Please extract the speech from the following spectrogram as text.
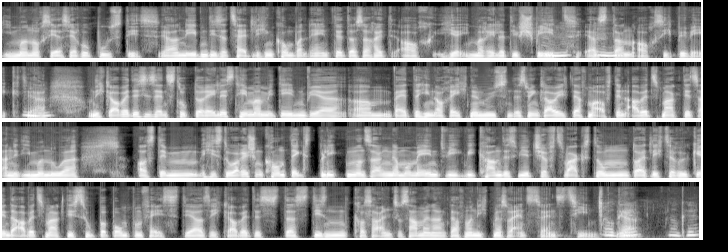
immer noch sehr, sehr robust ist. Ja, neben dieser zeitlichen Komponente, dass er halt auch hier immer relativ spät mhm. erst mhm. dann auch sich bewegt. Mhm. Ja. Und ich glaube, das ist ein strukturelles Thema, mit dem wir ähm, weiterhin auch rechnen müssen. Deswegen glaube ich, darf man auf den Arbeitsmarkt jetzt auch nicht immer nur aus dem historischen Kontext blicken und sagen, na Moment, wie, wie kann das Wirtschaftswachstum deutlich zurückgehen? Der Arbeitsmarkt ist super bombenfest. Ja, also ich glaube, dass, dass diesen kausalen Zusammenhang darf man nicht mehr so eins zu eins ziehen. Okay. Ja. Okay.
